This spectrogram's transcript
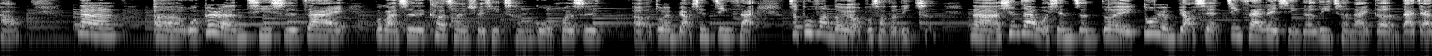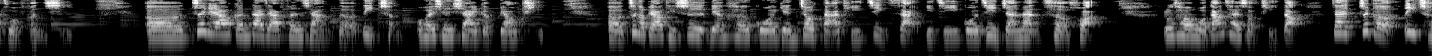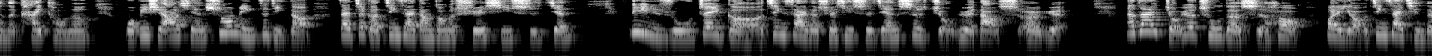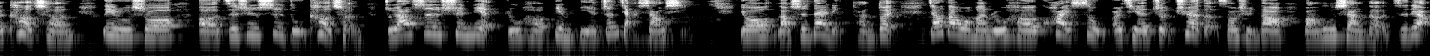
好，那呃，我个人其实，在不管是课程学习成果，或者是呃多元表现竞赛这部分，都有不少的历程。那现在我先针对多元表现竞赛类型的历程来跟大家做分析。呃，这个要跟大家分享的历程，我会先下一个标题。呃，这个标题是联合国研究答题竞赛以及国际展览策划。如同我刚才所提到，在这个历程的开头呢，我必须要先说明自己的在这个竞赛当中的学习时间。例如，这个竞赛的学习时间是九月到十二月。那在九月初的时候，会有竞赛前的课程，例如说，呃，资讯试读课程，主要是训练如何辨别真假消息。由老师带领团队教导我们如何快速而且准确的搜寻到网络上的资料，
